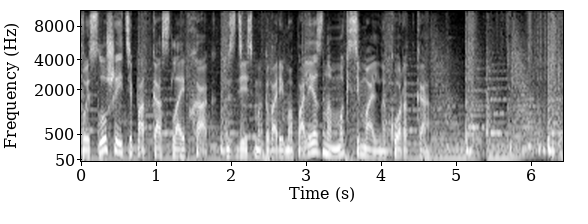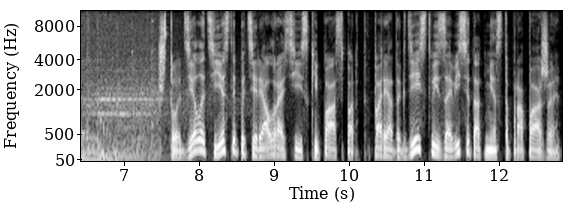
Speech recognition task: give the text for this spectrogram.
Вы слушаете подкаст «Лайфхак». Здесь мы говорим о полезном максимально коротко. Что делать, если потерял российский паспорт? Порядок действий зависит от места пропажи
